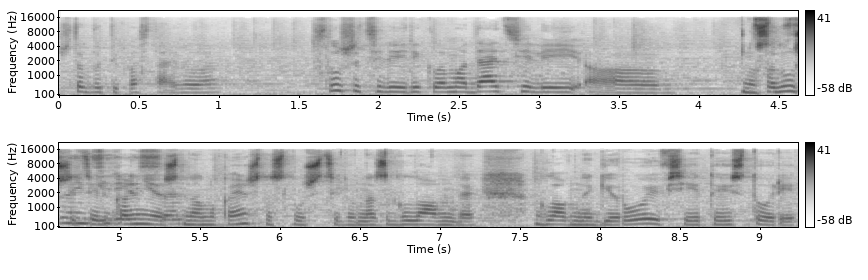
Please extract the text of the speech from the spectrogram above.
Что бы ты поставила? слушателей, рекламодателей, а, ну, слушатель, конечно, ну, конечно, слушатель у нас главный, главный герой всей этой истории.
